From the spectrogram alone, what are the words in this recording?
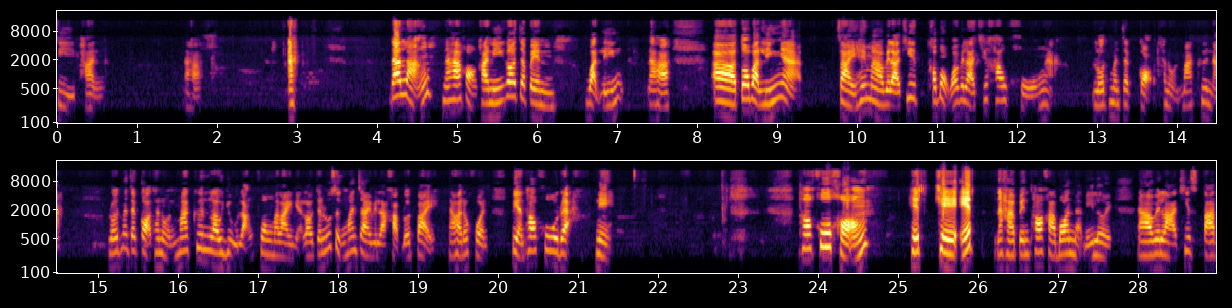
สี่พันนะคะอะด้านหลังนะคะของคันนี้ก็จะเป็นวัดลิงก์นะคะอ่าตัววัดลิงก์เนี่ยใส่ให้มาเวลาที่เขาบอกว่าเวลาที่เข้าโค้งอะรถมันจะเกาะถนนมากขึ้นนะรถมันจะเกาะถนนมากขึ้น เราอยู่หลังพวงมาลัยเนี่ยเราจะรู้สึกมั่นใจเวลาขับรถไปนะคะ ทุกคนเปลี่ยนท่อคู่ด้วยนี่ ท่อคู่ของ HKS นะคะ เป็นท่อคาร์บอนแบบนี้เลยนะคะเวลาที่สตาร์ท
